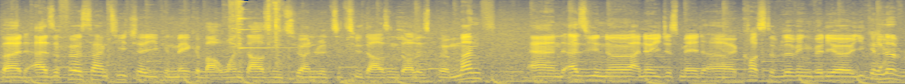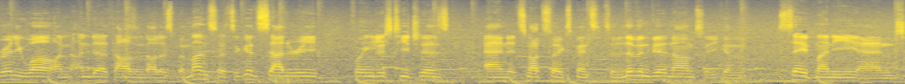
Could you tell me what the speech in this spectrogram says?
but as a first time teacher, you can make about 1,200 to $2,000 per month. And as you know, I know you just made a cost of living video. You can Yeah. live really well on under $1,000 per month, so it's a good salary for English teachers, and it's not so expensive to live in Vietnam, so you can save money and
